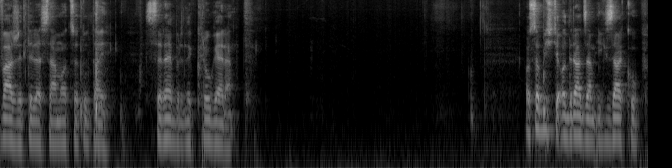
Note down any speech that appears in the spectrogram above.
waży tyle samo, co tutaj srebrny Krugerant. Osobiście odradzam ich zakup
